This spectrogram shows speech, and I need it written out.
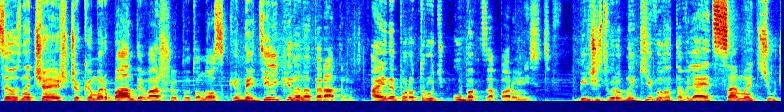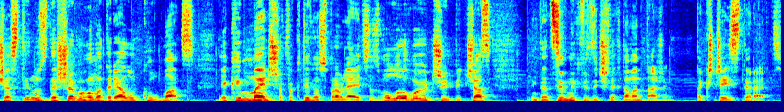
Це означає, що камербанди вашої плитоноски не тільки не натиратимуть, а й не протруть убак за пару місяців. Більшість виробників виготовляє саме цю частину з дешевого матеріалу Coolmax, який менш ефективно справляється з вологою чи під час інтенсивних фізичних навантажень, так ще й стирається.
